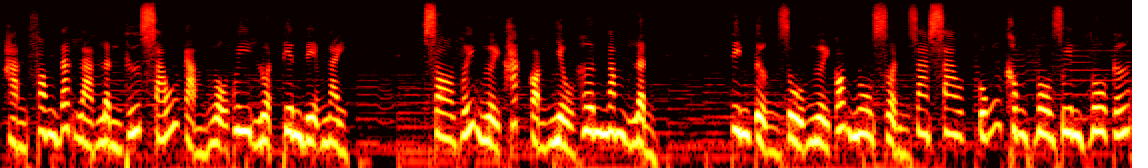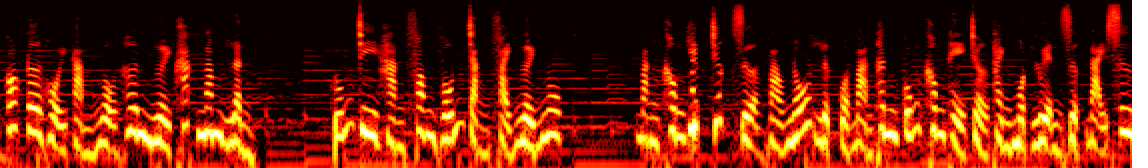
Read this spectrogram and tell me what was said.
Hàn Phong đã là lần thứ 6 cảm ngộ quy luật thiên địa này. So với người khác còn nhiều hơn 5 lần. Tin tưởng dù người có ngu xuẩn ra sao cũng không vô duyên vô cớ có cơ hội cảm ngộ hơn người khác 5 lần. huống chi Hàn Phong vốn chẳng phải người ngu. Bằng không kiếp trước dựa vào nỗ lực của bản thân cũng không thể trở thành một luyện dược đại sư.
